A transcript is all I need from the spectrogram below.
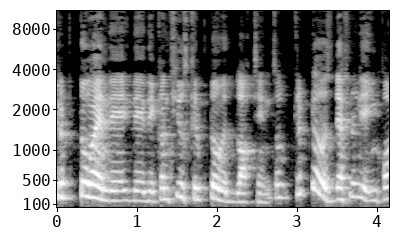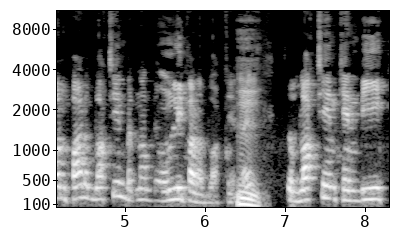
crypto and they, they, they confuse crypto with blockchain. So crypto is definitely an important part of blockchain, but not the only part of blockchain, mm. right? So blockchain can be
